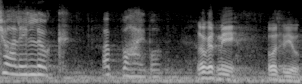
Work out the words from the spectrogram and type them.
Charlie, look. A Bible. Look at me, both of you.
